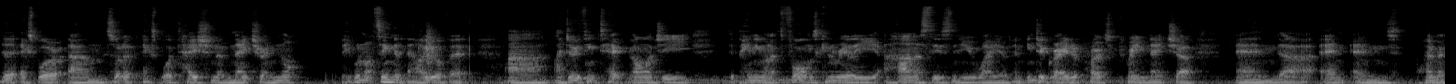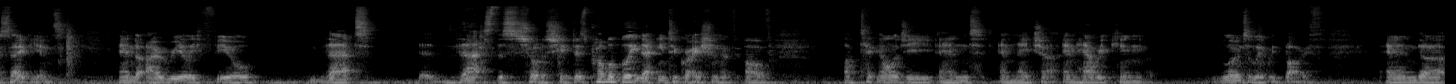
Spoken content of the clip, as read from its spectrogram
the explore, um, sort of exploitation of nature and not people not seeing the value of it. Uh, I do think technology, depending on its forms, can really harness this new way of an integrated approach between nature and uh, and and Homo sapiens, and I really feel that that's the sort of shift. It's probably that integration of, of of technology and and nature and how we can learn to live with both. And uh,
